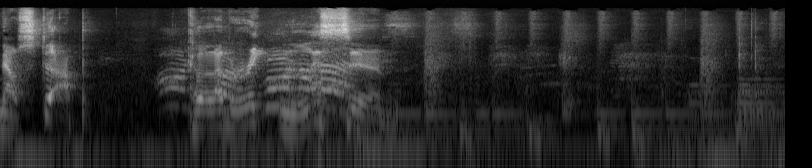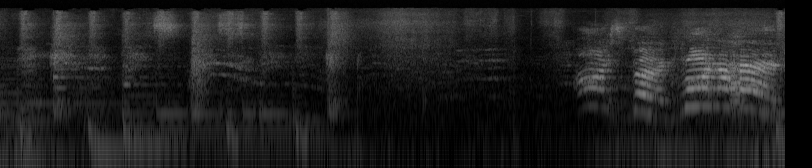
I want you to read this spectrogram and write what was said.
Now stop! Collaborate and listen! Iceberg, right ahead!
